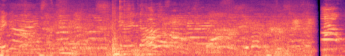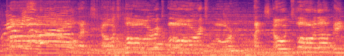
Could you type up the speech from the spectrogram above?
hey guys! There you go. Oh, let's go explore, explore, explore. Let's go explore the big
